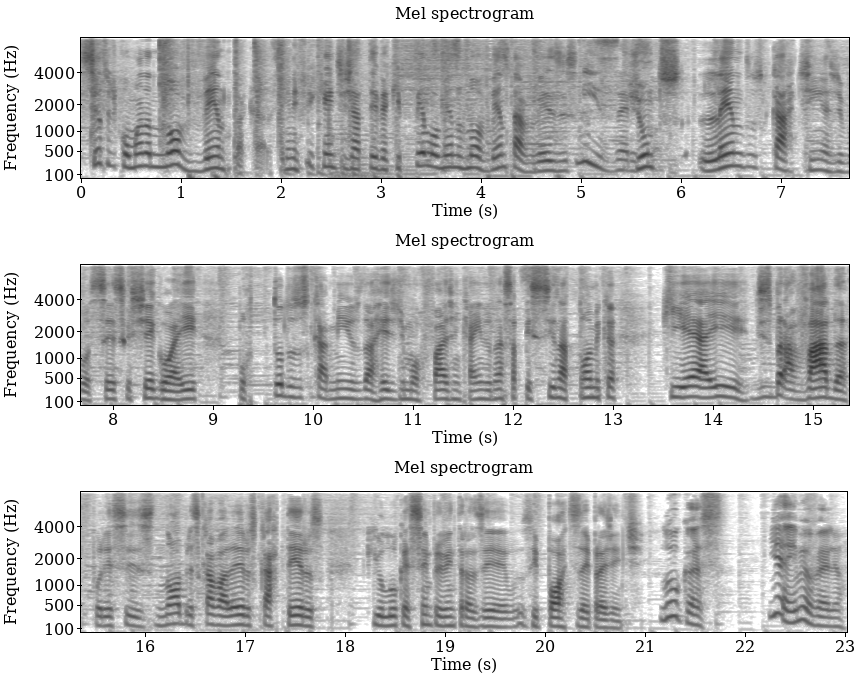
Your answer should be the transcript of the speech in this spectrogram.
Centro de comando 90, cara. Significa que a gente já teve aqui pelo menos 90 vezes juntos lendo cartinhas de vocês que chegam aí por todos os caminhos da rede de morfagem caindo nessa piscina atômica que é aí desbravada por esses nobres cavaleiros carteiros que o Lucas sempre vem trazer os reportes aí pra gente. Lucas, e aí, meu velho?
